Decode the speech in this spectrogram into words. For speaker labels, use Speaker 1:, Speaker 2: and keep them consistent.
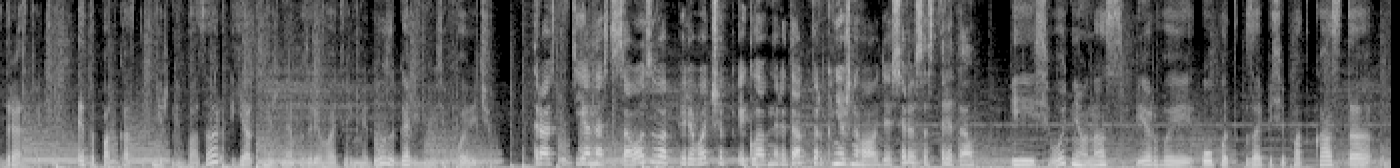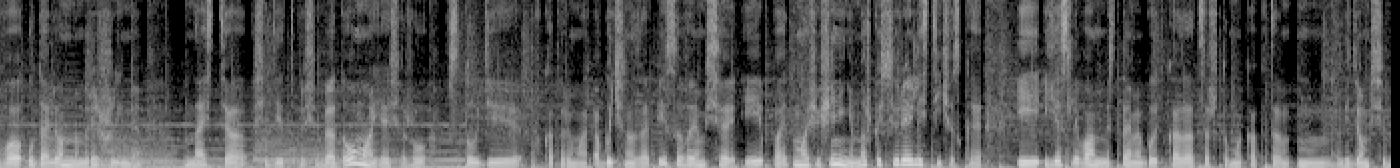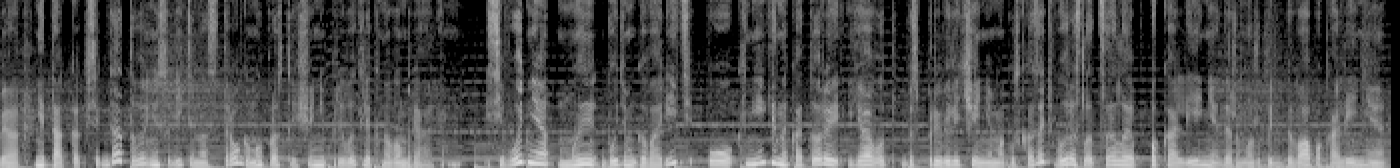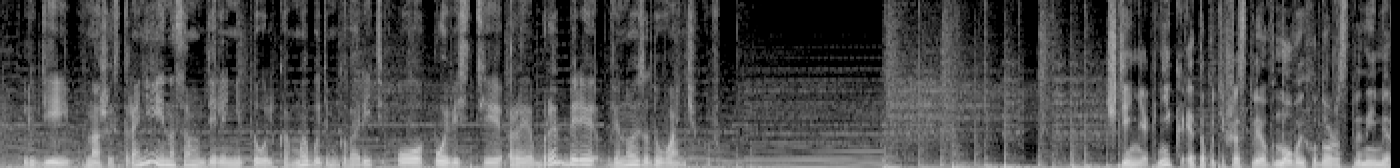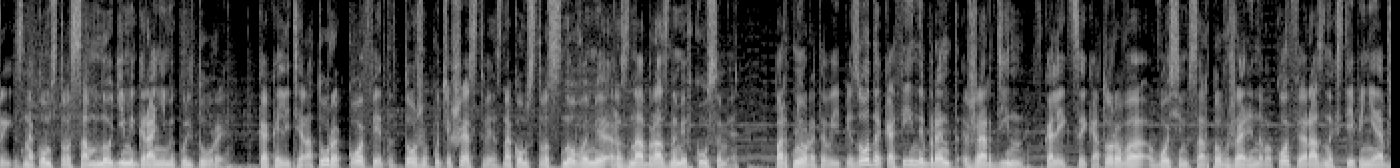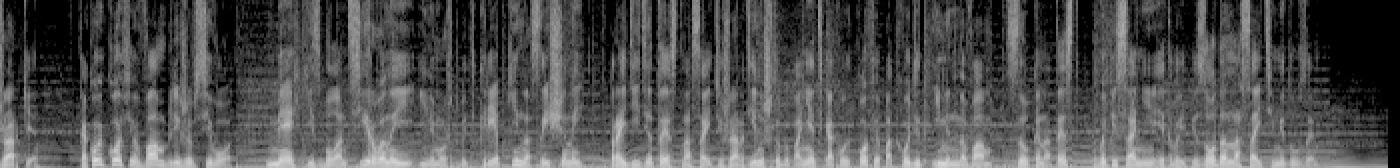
Speaker 1: Здравствуйте, это подкаст «Книжный базар». Я книжный обозреватель «Медузы» Галина Юзефович.
Speaker 2: Здравствуйте, я Настя Савозова, переводчик и главный редактор книжного аудиосервиса «Старител».
Speaker 1: И сегодня у нас первый опыт записи подкаста в удаленном режиме – Настя сидит у себя дома, я сижу в студии, в которой мы обычно записываемся, и поэтому ощущение немножко сюрреалистическое. И если вам местами будет казаться, что мы как-то ведем себя не так, как всегда, то не судите нас строго, мы просто еще не привыкли к новым реалиям. Сегодня мы будем говорить о книге, на которой я вот без преувеличения могу сказать, выросло целое поколение, даже может быть два поколения людей в нашей стране, и на самом деле не только. Мы будем говорить о повести Рэя Брэдбери «Вино из одуванчиков».
Speaker 3: Чтение книг — это путешествие в новые художественные миры, знакомство со многими гранями культуры. Как и литература, кофе — это тоже путешествие, знакомство с новыми разнообразными вкусами. Партнер этого эпизода — кофейный бренд «Жардин», в коллекции которого 8 сортов жареного кофе разных степеней обжарки. Какой кофе вам ближе всего? Мягкий, сбалансированный или, может быть, крепкий, насыщенный? Пройдите тест на сайте Жардин, чтобы понять, какой кофе подходит именно вам. Ссылка на тест в описании этого эпизода на сайте Медузы.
